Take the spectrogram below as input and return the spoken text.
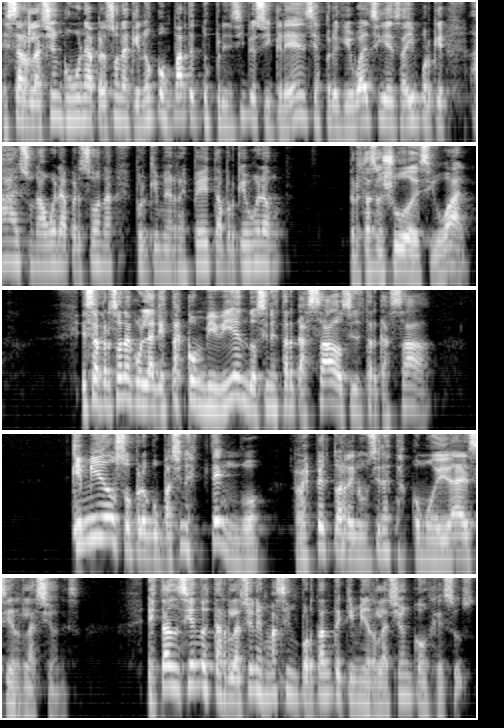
esa relación con una persona que no comparte tus principios y creencias, pero que igual sigues ahí porque, ah, es una buena persona, porque me respeta, porque es buena, pero estás en yugo desigual. Esa persona con la que estás conviviendo sin estar casado, sin estar casada. ¿Qué miedos o preocupaciones tengo respecto a renunciar a estas comodidades y relaciones? ¿Están siendo estas relaciones más importantes que mi relación con Jesús?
